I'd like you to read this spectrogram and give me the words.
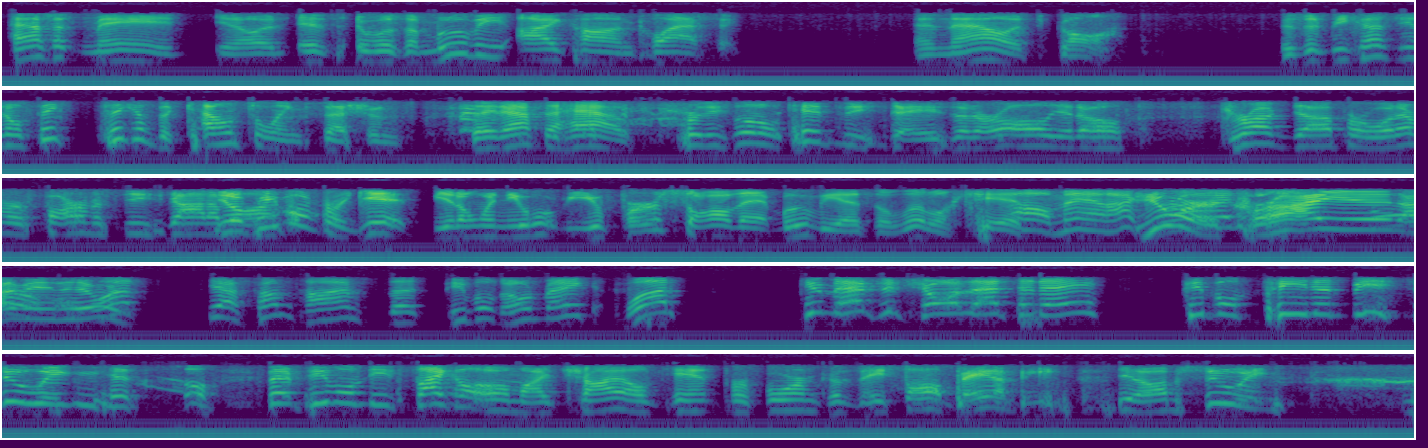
hasn't made? You know, it, it, it was a movie icon classic, and now it's gone. Is it because you know? Think think of the counseling sessions they'd have to have for these little kids these days that are all you know drugged up or whatever pharmacies got them. You know, on. people forget. You know, when you you first saw that movie as a little kid, Oh man, I you were cried. crying. I mean, it was. Yeah, sometimes that people don't make it. What? Can you imagine showing that today? People peed and be suing. You know, that people need cycle. Oh, my child can't perform because they saw Bambi. You know, I'm suing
